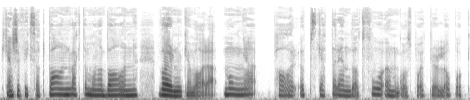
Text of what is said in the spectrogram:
kanske fixat barnvakt om man har barn, vad det nu kan vara. Många par uppskattar ändå att få umgås på ett bröllop och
